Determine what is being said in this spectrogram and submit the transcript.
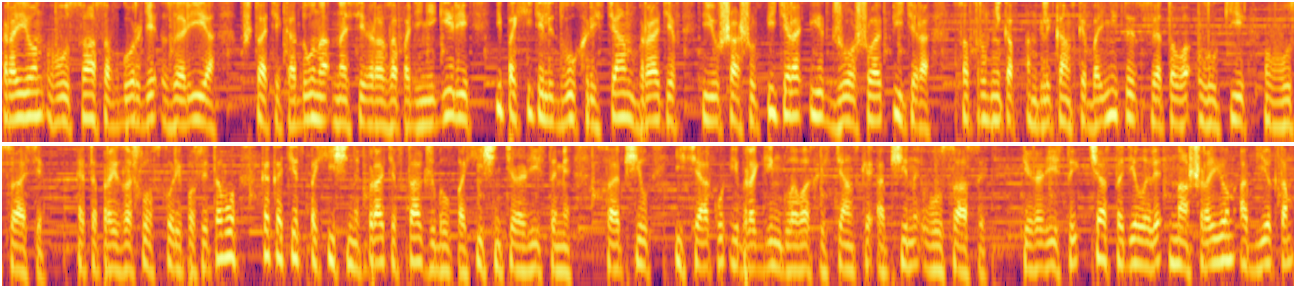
район Вусаса в городе Зария в штате Кадуна на северо-западе Нигерии и похитили двух христиан, братьев Юшашу Питера и Джошуа Питера, сотрудников англиканской больницы Святого Луки в Вусасе. Это произошло вскоре после того, как отец похищенных братьев также был похищен террористами, сообщил Исяку Ибрагим, глава христианской общины Вусасы. Террористы часто делали наш район объектом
